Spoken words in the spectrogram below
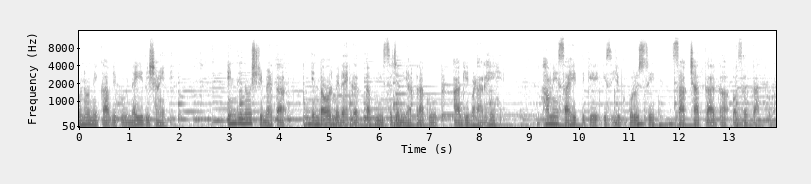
उन्होंने काव्य को नई दिशाएँ दी। इन दिनों श्री मेहता इंदौर में रहकर अपनी सृजन यात्रा को आगे बढ़ा रहे हैं। हमें साहित्य के इस युग पुरुष से साक्षात्कार का अवसर प्राप्त हुआ।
